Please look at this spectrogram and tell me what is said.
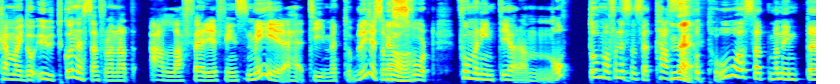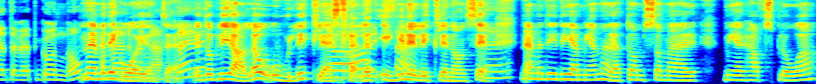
kan man ju då utgå nästan från att alla färger finns med i det här teamet. Då blir det som Ja. svårt. Får man inte göra något då? Man får nästan så här, tassa Nej. på tå så att man inte du vet, går någon Nej, men det går ju inte. Nej. Då blir ju alla olyckliga Ja, istället. Ingen är lycklig någonsin. Nej. Nej, men det är det jag menar, att de som är mer havsblåa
